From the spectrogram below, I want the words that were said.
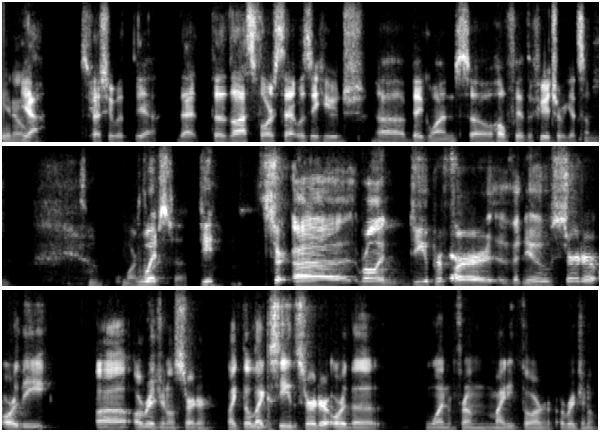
You know. Yeah, especially with yeah that the, the last floor set was a huge uh big one. So hopefully in the future we get some some more Thor What- stuff. Do you, sir, uh, Roland, do you prefer the new Surtur or the uh, original Surtur, like the Legacy Surtur, or the one from Mighty Thor original?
